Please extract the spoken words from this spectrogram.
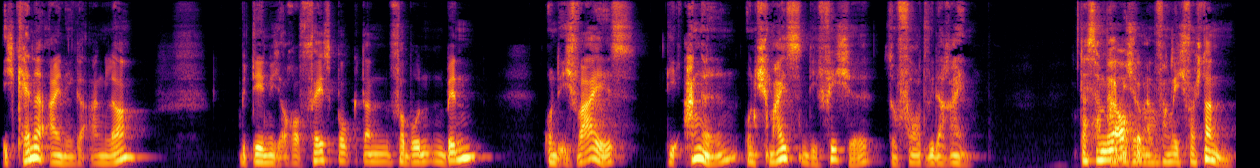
Ich kenne einige Angler, mit denen ich auch auf Facebook dann verbunden bin. Und ich weiß, die angeln und schmeißen die Fische sofort wieder rein. Das haben wir Hab auch ich am Anfang nicht verstanden.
